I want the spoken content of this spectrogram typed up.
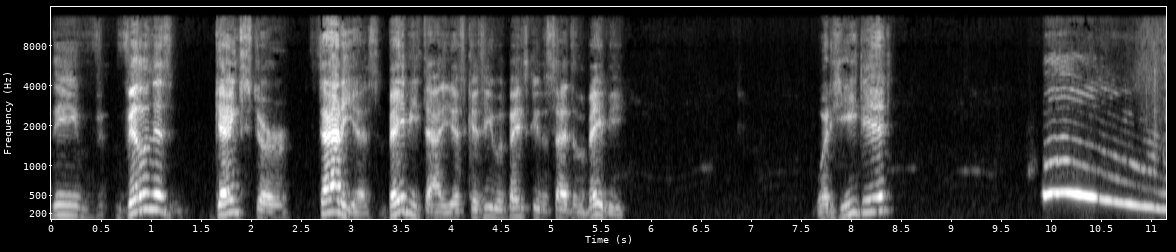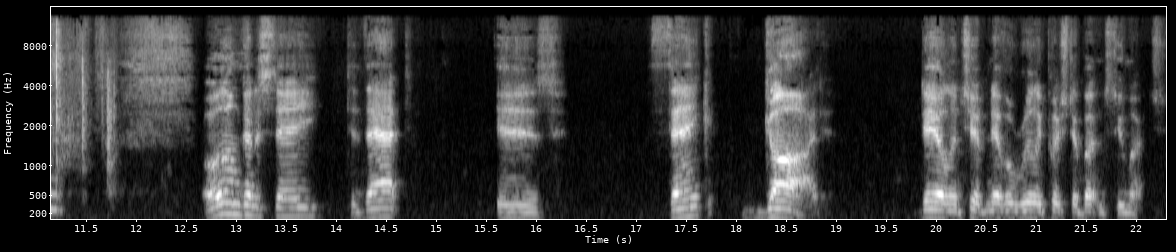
the villainous gangster Thaddeus, baby Thaddeus, because he was basically the size of a baby, what he did, all I'm going to say to that is thank God Dale and Chip never really pushed their buttons too much.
